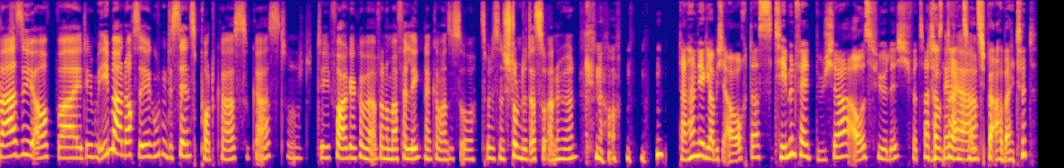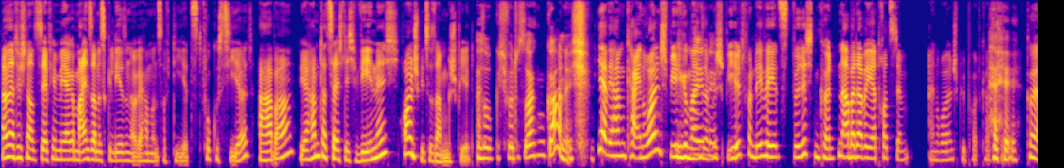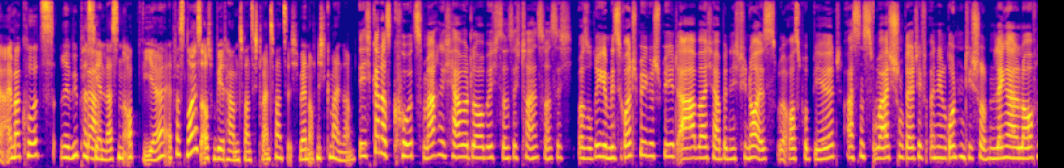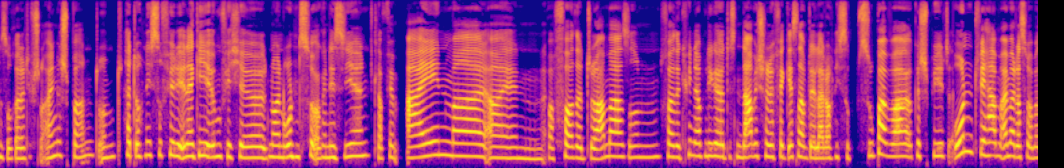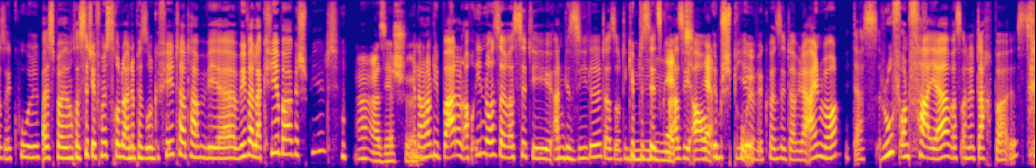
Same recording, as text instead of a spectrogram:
war sie auch bei dem immer noch sehr guten Dissens-Podcast zu Gast. Und die Folge können wir einfach nochmal verlinken, dann kann man sich so zumindest eine Stunde dazu anhören. Genau. Dann haben wir, glaube ich, auch das Themenfeld Bücher ausführlich für 2023 bearbeitet. Wir haben natürlich noch sehr viel mehr Gemeinsames gelesen, aber wir haben uns auf die jetzt fokussiert. Aber wir haben tatsächlich wenig Rollenspiel zusammengespielt. Also ich würde sagen, gar nicht. Ja, wir haben kein Rollenspiel gemeinsam Nee, nee. gespielt, von dem wir jetzt berichten könnten, aber da wir ja trotzdem ein Rollenspiel-Podcast Hey. können wir einmal kurz Revue passieren lassen, ob wir etwas Neues ausprobiert haben 2023, wenn auch nicht gemeinsam. Ich kann das kurz machen. Ich habe, glaube ich, 2023 also regelmäßig Rollenspiel gespielt, aber ich habe nicht viel Neues äh, ausprobiert. Erstens war ich schon relativ an den Runden, die schon länger laufen, so relativ schon eingespannt und hatte auch nicht so viel die Energie, irgendwelche neuen Runden zu organisieren. Ich glaube, wir haben einmal ein auch For the Drama, so ein For the Queen Ableger, dessen Namen ich schon wieder vergessen habe, der leider auch nicht so super war, gespielt. Und wir haben einmal, das war aber sehr cool, als bei unserer City of Mist Runde eine Person gefehlt hat, haben wir Viva la Queerbar gespielt. Ah, sehr schön. Genau, und haben die Bar dann auch in unserer City angesiedelt. Also die gibt es jetzt Nett. quasi auch Ja, im Spiel. cool. Wir können sie da wieder einbauen. Das Roof on Fire, was eine Dachbar ist.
